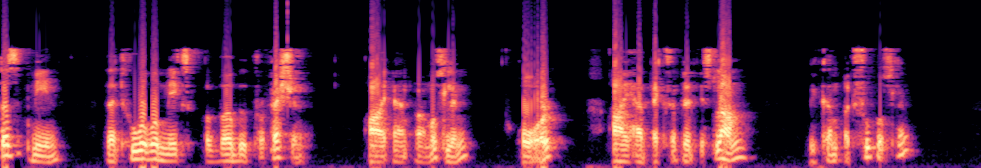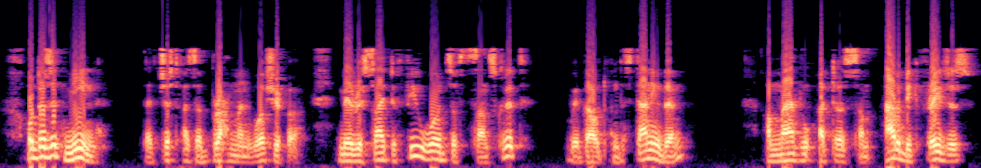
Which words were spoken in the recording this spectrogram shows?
Does it mean that whoever makes a verbal profession, I am a Muslim, or I have accepted Islam, become a true Muslim? Or does it mean that just as a Brahman worshipper may recite a few words of Sanskrit without understanding them, a man who utters some Arabic phrases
